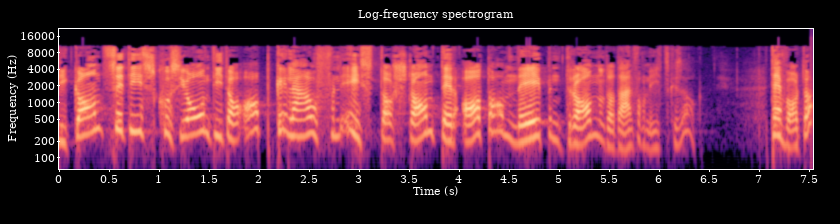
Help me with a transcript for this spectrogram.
die ganze Diskussion, die da abgelaufen ist, da stand der Adam nebendran und hat einfach nichts gesagt. Der war da.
